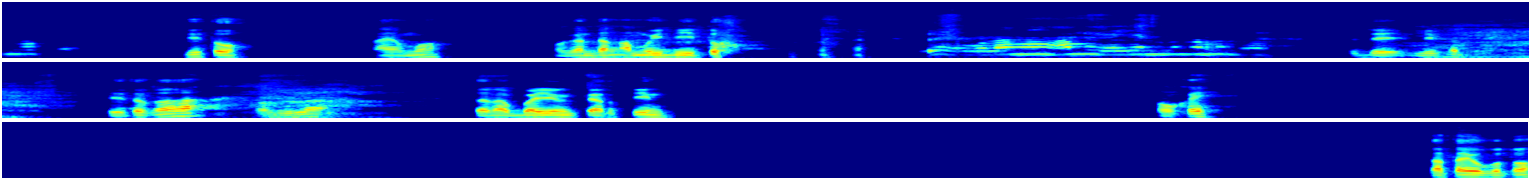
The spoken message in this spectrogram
mo. dito, ayaw mo. Magandang amoy dito. Eh, wala nga amoy. Ayan mo naman. Oh. Hindi, lipat. Dito ka nga, kabila. Sana ba yung 13? Okay. Tatayo ko to.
